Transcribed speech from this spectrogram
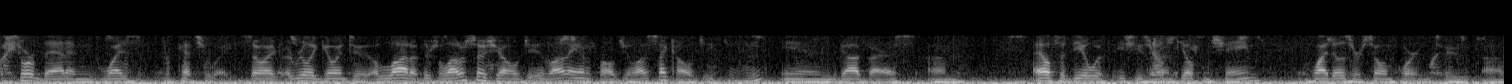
absorb that, and why does it perpetuate? So I, I really go into a lot of. There's a lot of sociology, a lot of anthropology, a lot of psychology in the God virus. Um, I also deal with issues around guilt and shame why those are so important to uh,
